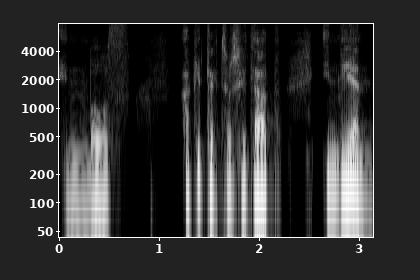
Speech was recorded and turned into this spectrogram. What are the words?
in both architectures is that in the end,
